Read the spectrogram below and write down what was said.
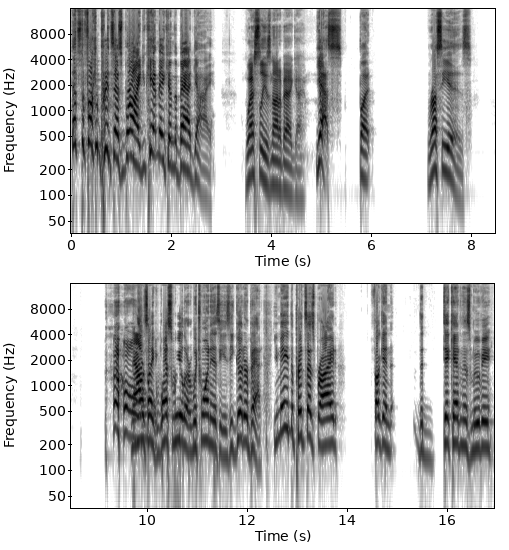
that's the fucking Princess Bride. You can't make him the bad guy. Wesley is not a bad guy. Yes, but Russie is. Now it's like Wes Wheeler. Which one is he? Is he good or bad? You made the Princess Bride fucking the dickhead in this movie.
